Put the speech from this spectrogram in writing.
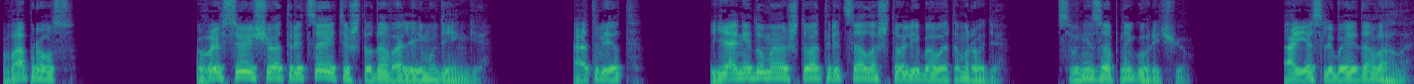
Вопрос. Вы все еще отрицаете, что давали ему деньги? Ответ. Я не думаю, что отрицала что-либо в этом роде. С внезапной горечью. А если бы и давала?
